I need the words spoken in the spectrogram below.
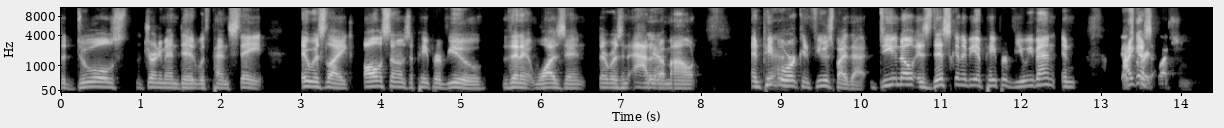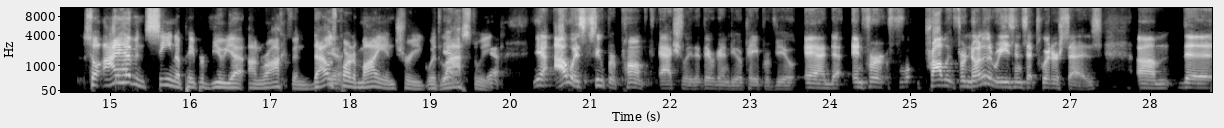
the duels the journeyman did with Penn State, it was like all of a sudden it was a pay-per-view, then it wasn't. There was an added Yeah. amount. and people Yeah. were confused by that. Do you know is this going to be a pay per view event? And That's I guess- question. so I haven't seen a pay per view yet on Rokfin. That was Yeah. part of my intrigue with Yeah, last week. yeah. Yeah, I was super pumped actually that they were going to do a pay per view, and and for, for probably for none of the reasons that Twitter says, um, the,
